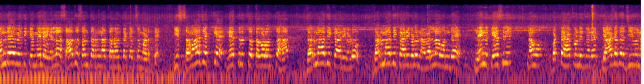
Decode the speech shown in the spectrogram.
ಒಂದೇ ವೇದಿಕೆ ಮೇಲೆ ಎಲ್ಲ ಸಾಧು ಸಂತರನ್ನ ತರುವಂತ ಕೆಲಸ ಮಾಡುತ್ತೆ. ಈ ಸಮಾಜಕ್ಕೆ ನೇತೃತ್ವ ತಗೊಳ್ಳುವಂತಹ ಧರ್ಮಾಧಿಕಾರಿಗಳು ಧರ್ಮಾಧಿಕಾರಿಗಳು ನಾವೆಲ್ಲ ಒಂದೇ. ನೇನು ಕೇಸರಿ, ನಾವು ಬಟ್ಟೆ ಹಾಕೊಂಡಿದ್ಮೇಲೆ ತ್ಯಾಗದ ಜೀವನ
